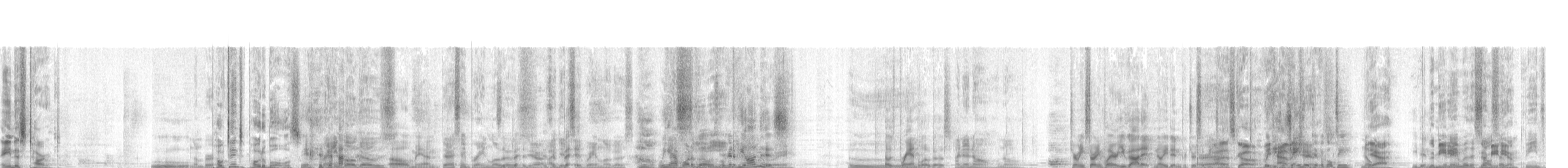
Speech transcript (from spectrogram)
Anus tart. Ooh. Number Potent potables. brain logos. Oh man. Did I say brain logos? be- Yeah. it's I did be- say brain logos. We have one of those. We're gonna be on this. Ooh. That was brand logos. I know, no, no. Terminating starting player. You got it. No, you didn't, Patricia. All right. All right, let's go. Wait, did you change your difficulty? Nope. Yeah. He didn't. The The medium. The name of the the salsa medium. means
